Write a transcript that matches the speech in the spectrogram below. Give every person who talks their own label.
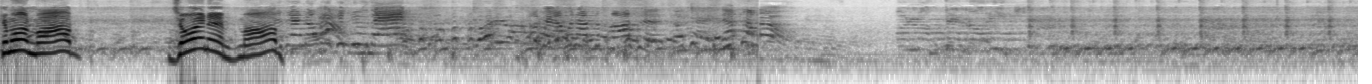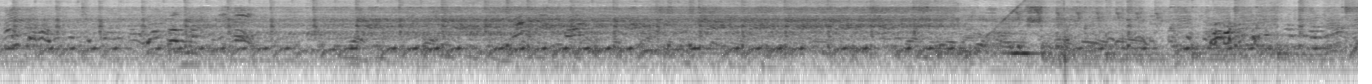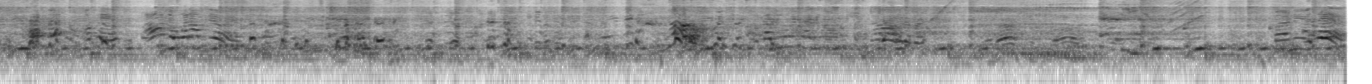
Speaker 1: Come on, mob. Join him, mob.
Speaker 2: Yeah, nobody can do that. Okay, I'm gonna have to pause it. Okay, that's how. Okay, I don't know what I'm 마 녀.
